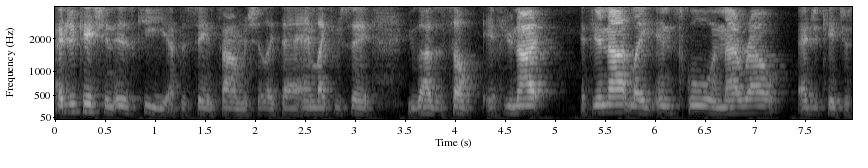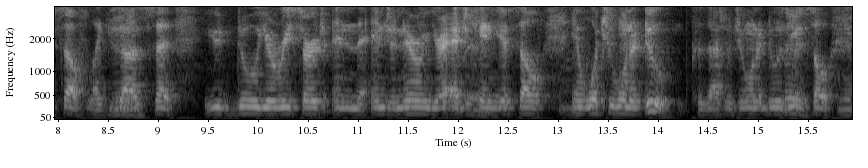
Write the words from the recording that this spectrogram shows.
education is key at the same time and shit like that. And like you say, you guys are self. If you're not, if you're not like in school in that route, educate yourself. Like you Yeah. guys said, you do your research in the engineering. You're educating yourself in what you want to do because that's what you want to do as Yeah. me. So Yeah.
